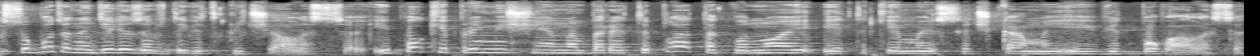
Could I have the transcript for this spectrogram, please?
субота, неділя завжди відключалася. І поки приміщення набере тепла, так воно і такими сачками і відбувалося.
